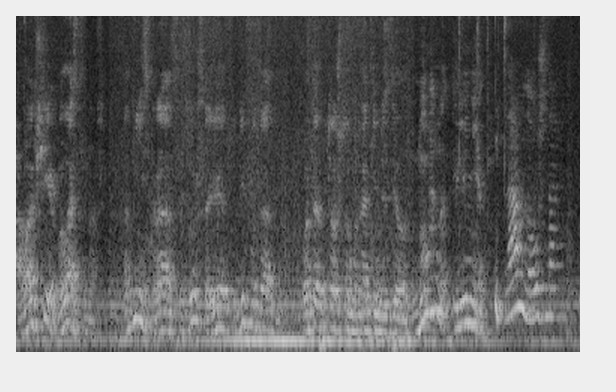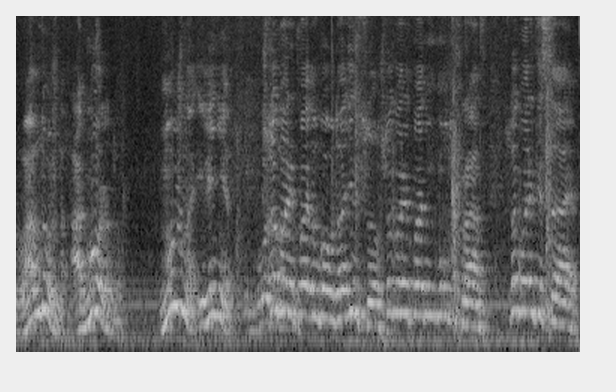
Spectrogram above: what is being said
А вообще власти наши, администрации, горсовет, депутаты, вот это то, что мы хотим сделать, нужно или нет? Нам нужно. Вам нужно, а городу нужно или нет? Что говорит по этому поводу Одинцов, что говорит по этому поводу Франц, что говорит Исаев?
